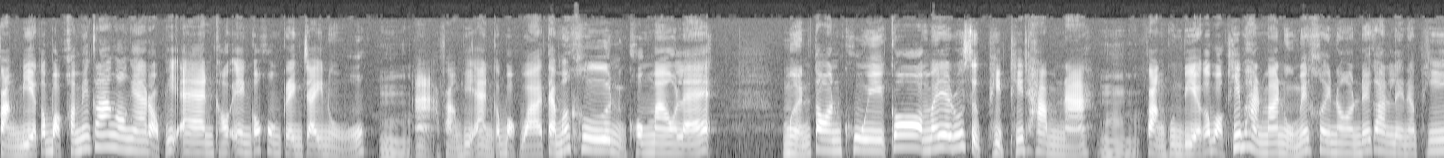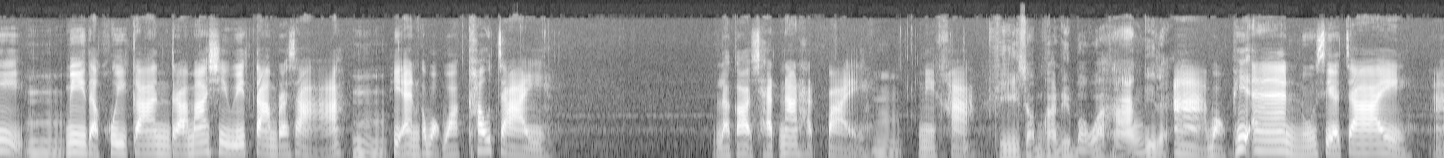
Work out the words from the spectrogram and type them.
ฝั่งเบียร์ก็บอกเขาไม่กล้างองแงหรอกพี่แอนเขาเองก็คงเกรงใจหนูอืมอ่าฝั่งพี่แอนก็บอกว่า แต่เมื่อคืนคงเมาและ เหมือนตอนคุยก็ไม่ได้รู้สึกผิดที่ทำนะอืมฝั่งคุณเบียร์ก็บอกที่ผ่านมาหนูไม่เคยนอนด้วยกันเลยนะพี่อืมมีแต่คุยกันดราม่าชีวิตตามประษาอืมพี่แอนก็บอกว่าเข้าใจ แล้วก็แชทหน้าถัดไปอืมนี่ค่ะ ทีย์สำคัญที่บอกว่าห่างนี่แหละ อ่าบอกพี่แอนหนูเสียใจอ่า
